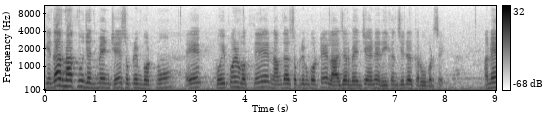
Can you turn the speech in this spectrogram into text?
કેદારનાથનું જજમેન્ટ છે સુપ્રીમ કોર્ટનું એ કોઈ પણ વખતે નામદાર સુપ્રીમ કોર્ટે લાર્જર બેન્ચે એને રિકન્સિડર કરવું પડશે. અને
